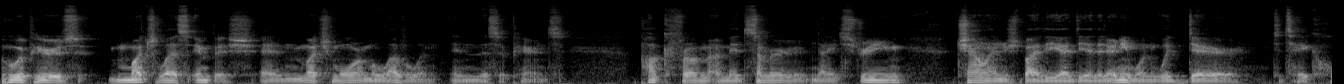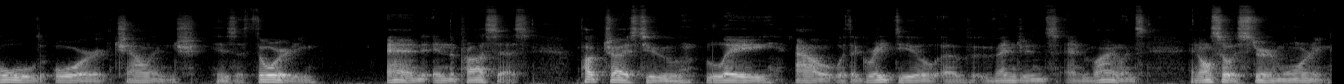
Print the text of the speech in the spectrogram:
who appears much less impish and much more malevolent in this appearance. Puck from A Midsummer Night's Dream, challenged by the idea that anyone would dare to take hold or challenge his authority, and in the process, Puck tries to lay out with a great deal of vengeance and violence, and also a stern warning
